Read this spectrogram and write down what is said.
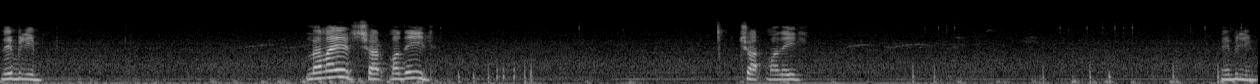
Ne bileyim. Lan hayır çarpma değil. Çarpma değil. Ne bileyim.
